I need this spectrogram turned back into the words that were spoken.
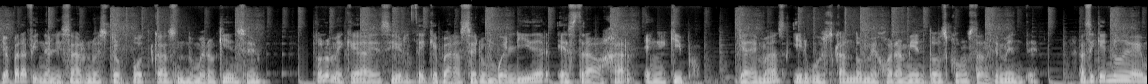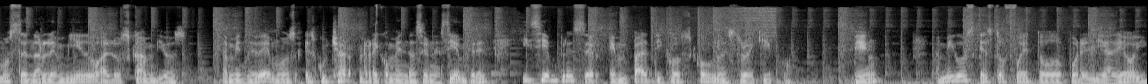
Ya para finalizar nuestro podcast número 15, solo me queda decirte que para ser un buen líder es trabajar en equipo y además ir buscando mejoramientos constantemente. Así que no debemos tenerle miedo a los cambios, también debemos escuchar recomendaciones siempre y siempre ser empáticos con nuestro equipo. Bien, Amigos, esto fue todo por el día de hoy.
